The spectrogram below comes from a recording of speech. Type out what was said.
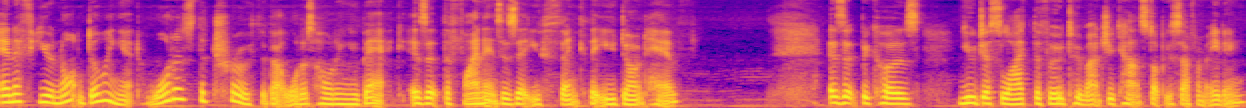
And if you're not doing it, what is the truth about what is holding you back? Is it the finances that you think that you don't have? Is it because you just like the food too much, you can't stop yourself from eating?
